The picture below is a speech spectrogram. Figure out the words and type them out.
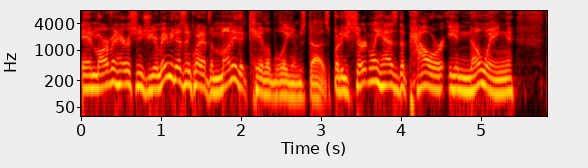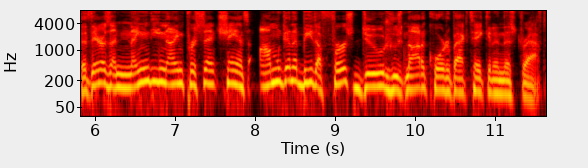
And Marvin Harrison Jr. maybe doesn't quite have the money that Caleb Williams does, but he certainly has the power in knowing that there is a 99% chance I'm going to be the first dude who's not a quarterback taken in this draft.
